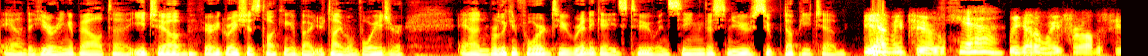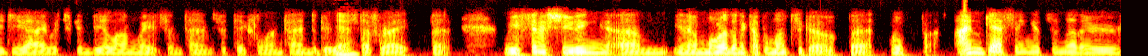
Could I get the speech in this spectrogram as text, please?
and hearing about uh, Icheb. Very gracious talking about your time on Voyager. And we're looking forward to Renegades too and seeing this new souped up Icheb. Yeah, me too. Yeah. We got to wait for all the CGI, which can be a long wait sometimes. It takes a long time to do that Yeah. stuff right. But we finished shooting, um, you know, more than a couple months ago. But well, I'm guessing it's another.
